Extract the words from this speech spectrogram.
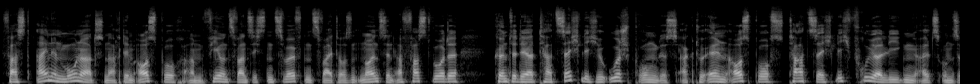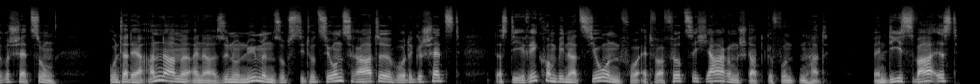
fast einen Monat nach dem Ausbruch am 24.12.2019 erfasst wurde, könnte der tatsächliche Ursprung des aktuellen Ausbruchs tatsächlich früher liegen als unsere Schätzung. Unter der Annahme einer synonymen Substitutionsrate wurde geschätzt, dass die Rekombination vor etwa 40 Jahren stattgefunden hat. Wenn dies wahr ist,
